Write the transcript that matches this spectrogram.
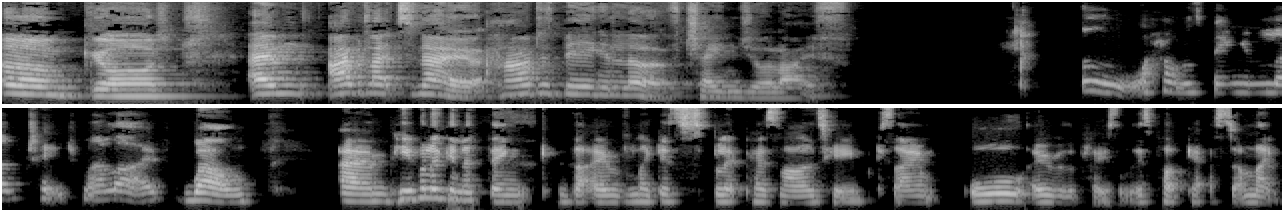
oh God. Um, I would like to know how does being in love change your life? Oh, how does being in love changed my life? Well, um, people are going to think that I'm like a split personality because I am all over the place on this podcast. I'm like,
